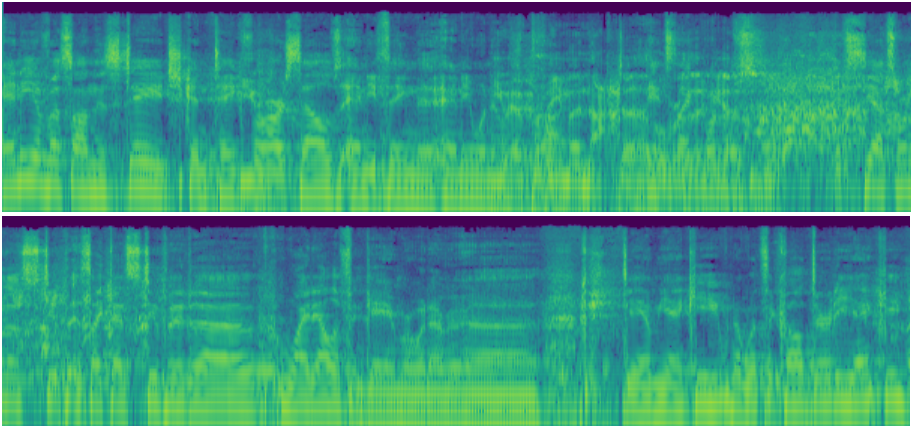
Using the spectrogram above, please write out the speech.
Any of us on this stage can take for ourselves anything that anyone else You have brought. prima nocta It's over like the one of gifts. those- it's yeah, it's one of those stupid. It's like that stupid uh, white elephant game or whatever. Uh, damn Yankee. No, what's it called? Dirty Yankee.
